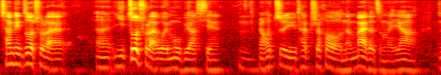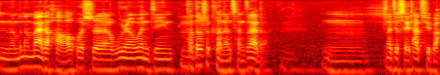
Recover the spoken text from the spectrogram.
产品做出来，嗯，以做出来为目标先，嗯，然后至于它之后能卖的怎么样，能不能卖得好，或是无人问津，它都是可能存在的，嗯，那就随它去吧，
